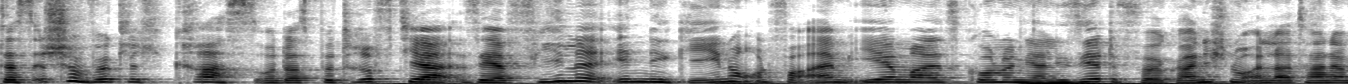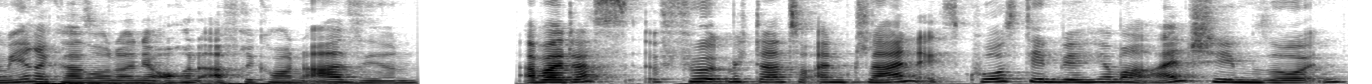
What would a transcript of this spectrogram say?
Das ist schon wirklich krass und das betrifft ja sehr viele indigene und vor allem ehemals kolonialisierte Völker, nicht nur in Lateinamerika, sondern ja auch in Afrika und Asien. Aber das führt mich dann zu einem kleinen Exkurs, den wir hier mal einschieben sollten.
